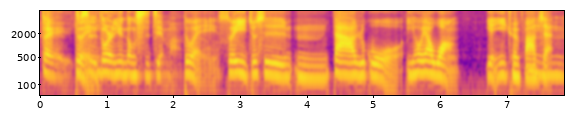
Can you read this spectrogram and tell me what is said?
对，就是多人运动事件嘛。对，所以就是嗯，大家如果以后要往演艺圈发展，嗯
